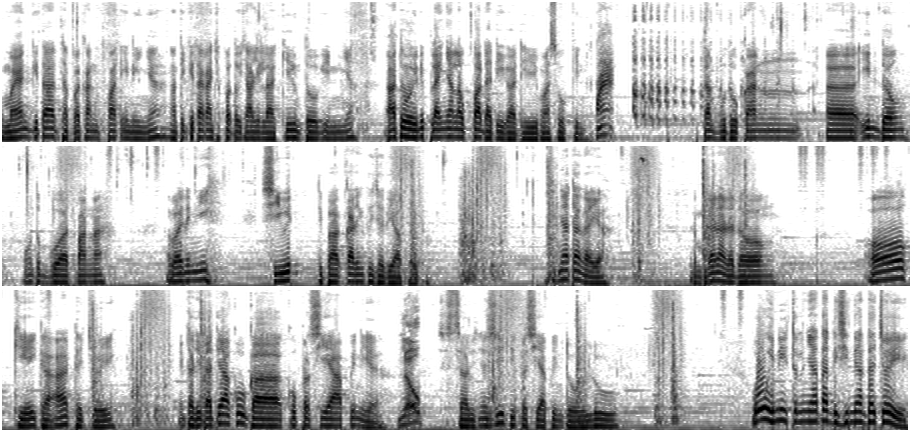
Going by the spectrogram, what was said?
Lumayan kita dapatkan empat ininya. Nanti kita akan coba untuk cari lagi untuk ininya. Aduh ini planknya lupa tadi gak dimasukin. Kita butuhkan uh, indong Untuk buat panah. Apa ini nih? Siwit dibakar itu jadi apa itu? Sini ada nggak ya? Mudah-mudahan ada dong. Oke gak ada cuy. Ini tadi tadi aku gak aku persiapin ya. Nope. Seharusnya sih dipersiapin dulu. Oh, ini ternyata di sini ada coy.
